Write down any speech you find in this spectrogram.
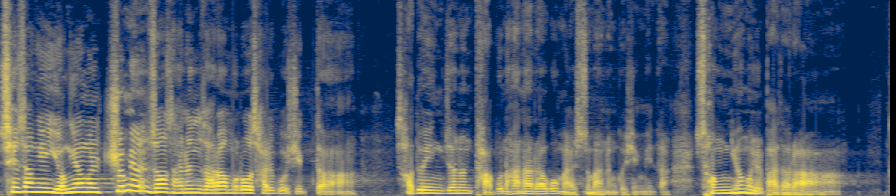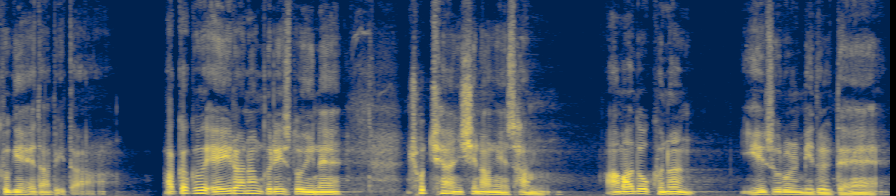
세상에 영향을 주면서 사는 사람으로 살고 싶다. 사도행전은 답은 하나라고 말씀하는 것입니다. 성령을 받아라. 그게 해답이다. 아까 그 A라는 그리스도인의 초췌한 신앙의 삶, 아마도 그는 예수를 믿을 때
